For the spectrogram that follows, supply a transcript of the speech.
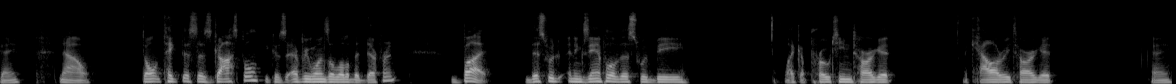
Okay. Now, don't take this as gospel because everyone's a little bit different, but this would, an example of this would be like a protein target, a calorie target. Okay.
